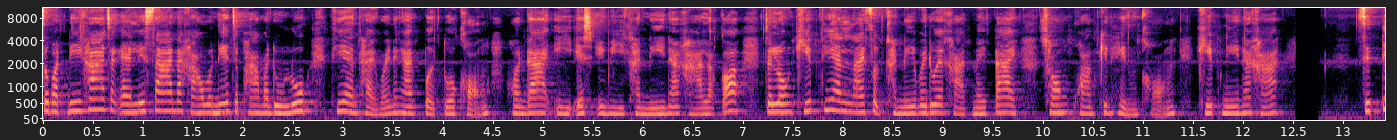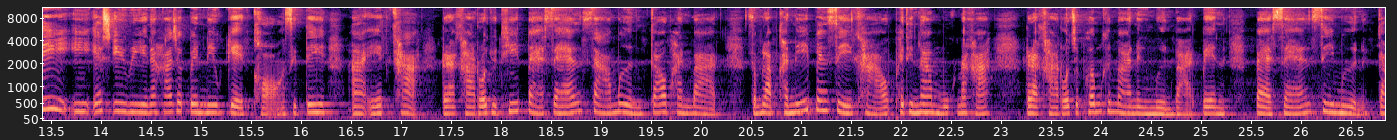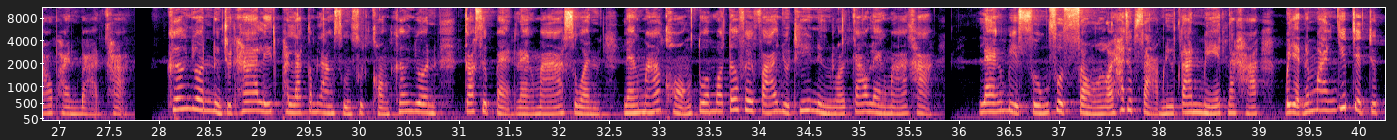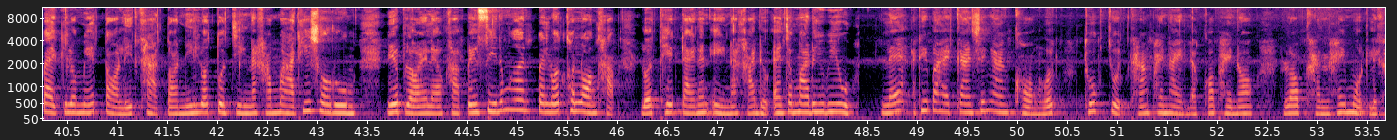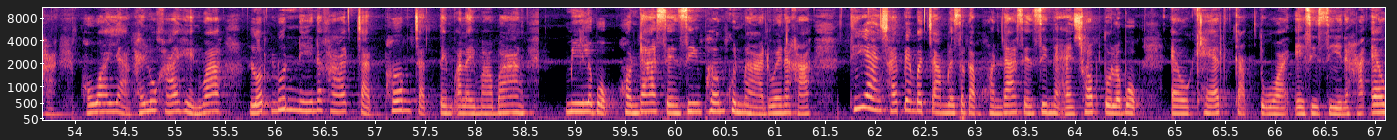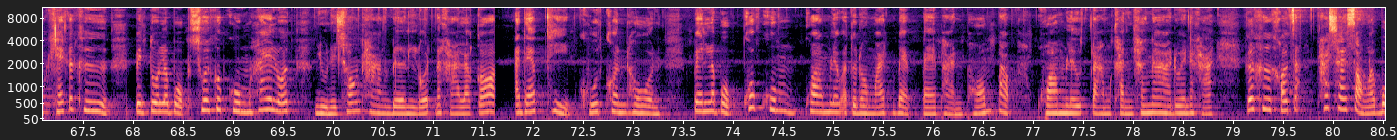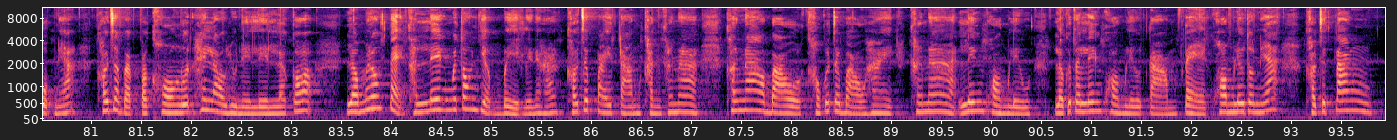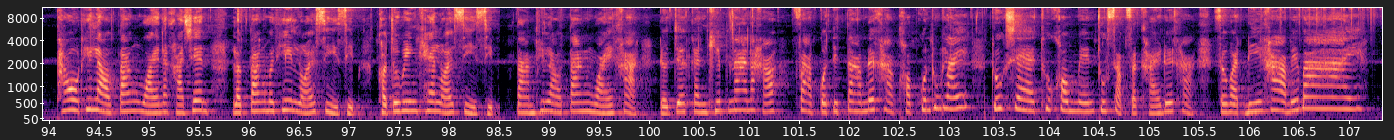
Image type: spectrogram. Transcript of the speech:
สวัสดีค่ะ จากแอนลิซ่านะคะ วันนี้จะพามาดูรูปที่แอนถ่ายไว้ในงานเปิดตัวของ Honda eHEV คันนี้นะคะ แล้วก็จะลงคลิปที่แอนไลฟ์สดคันนี้ไว้ด้วยค่ะ ในใต้ช่องความคิดเห็นของคลิปนี้นะคะ City eHEV นะคะ จะเป็น New Gate ของ City RS ค่ะ ราคารถอยู่ที่ 839,000 บาท สำหรับคันนี้เป็นสีขาว Platinum มุกนะคะ ราคารถจะเพิ่มขึ้นมา 10,000 บาทเป็น 849,000 บาทค่ะ เครื่องยนต์ 1.5 ลิตร พละกำลังสูงสุดของเครื่องยนต์ 98 แรงม้า ส่วนแรงม้าของตัวมอเตอร์ไฟฟ้าอยู่ที่ 109 แรงม้าค่ะ แรงบิดสูงสุด 253 นิวตันเมตรนะคะ ประหยัดน้ำมัน 27.8 กิโลเมตรต่อลิตรค่ะ ตอนนี้รถตัวจริงนะคะ มาที่โชว์รูมเรียบร้อยแล้วค่ะ เป็นสีน้ำเงิน เป็นรถทดลองขับ รถเทสไดนั่นเองนะคะ เดี๋ยวแอนจะมารีวิว และอธิบายการใช้งานของรถทุกจุดทั้งภายในแล้วก็ภายนอกรอบคันให้หมดเลยค่ะ เพราะว่าอยากให้ลูกค้าเห็นว่ารถรุ่นนี้นะคะ จัดเพิ่มจัดเต็มอะไรมาบ้าง มีระบบ Honda Sensing เพิ่มขึ้นมาด้วยนะคะ ที่แอนใช้เป็นประจำเลยสำหรับ Honda Sensing เนี่ยแอนชอบตัวระบบ LCAT กับตัว ACC นะคะ LCAT ก็คือเป็นตัวระบบช่วยควบคุมให้รถอยู่ในช่องทางเดินรถนะคะ แล้วก็ Adaptive Cruise Control เป็นระบบควบคุมความเร็วอัตโนมัติ แบบแปรผันพร้อมปรับความเร็วตามคันข้างหน้าด้วยนะคะ ก็คือเขาจะถ้าใช้ 2 ระบบเนี้ยเขาจะแบบประคองรถให้เราอยู่ในเลน แล้วก็เราไม่ต้องแตะคันเร่งไม่ต้องเหยียบเบรกเลยนะคะเขาจะไปตามคันข้างหน้า ข้างหน้าเบาเขาก็จะเบาให้ ข้างหน้าเร่งความเร็ว เราก็จะเร่งความเร็วตาม แต่ความเร็วตรงเนี้ยเขาจะตั้งเท่าที่เราตั้งไว้นะคะ เช่น เราตั้งไว้ที่ 140 เขาจะวิ่งแค่ 140 ตามที่เราตั้งไว้ค่ะ เดี๋ยวเจอกันคลิปหน้านะคะ ฝากกดติดตามด้วยค่ะ ขอบคุณทุกไลค์ ทุกแชร์ ทุกคอมเมนต์ ทุกสับสไครต์ด้วยค่ะ สวัสดีค่ะ บ๊ายบาย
